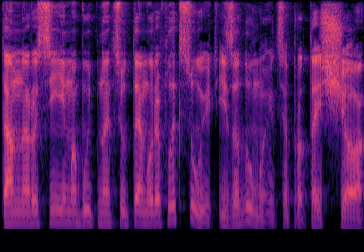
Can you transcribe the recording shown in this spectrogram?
там на Росії, мабуть, на цю тему рефлексують і задумуються про те, що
